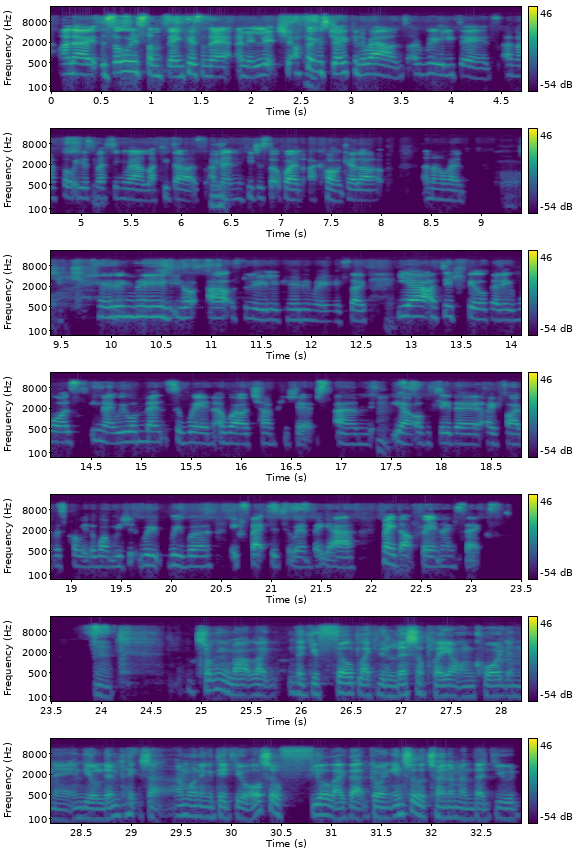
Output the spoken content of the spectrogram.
I know there's always something, isn't it? And it literally, I thought he was joking around. I really did, and I thought he was messing around like he does. And mm. then he just sort of went, "I can't get up," and I went, Oh. You're kidding me. You're absolutely kidding me. So yeah, I did feel that it was, you know, we were meant to win a world championships. Um, mm. yeah, obviously the 05 was probably the one we, should, we, we were expected to win, but yeah, made up for it in 06. Mm. Talking about like that, you felt like the lesser player on court in the, in the Olympics. I'm wondering, did you also feel like that going into the tournament that you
